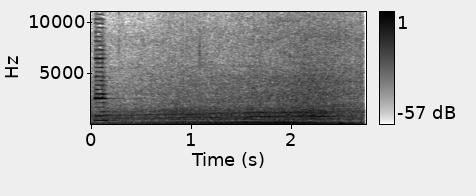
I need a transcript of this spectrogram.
beep, beep.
